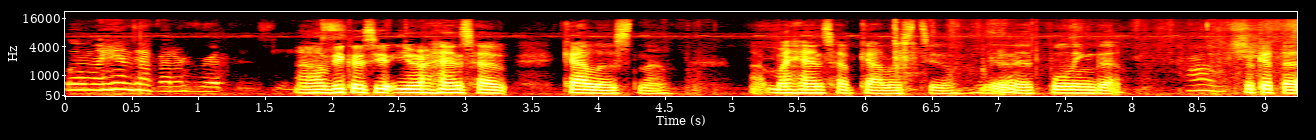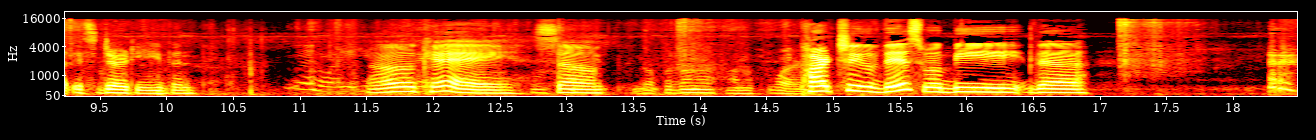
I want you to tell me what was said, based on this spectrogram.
Well, my hands have better grip than uh, because your your hands have callus now. Uh, my hands have callus too. Isn't it pulling the? Ouch. Look at that. It's dirty even. I don't wanna get hit. Okay, so Don't put it on the, on the wire. part two of this will be the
